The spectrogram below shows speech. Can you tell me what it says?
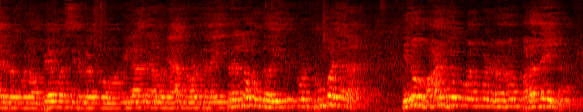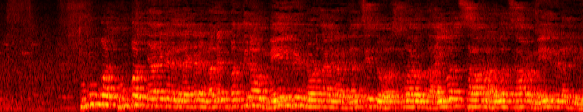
ಇರಬೇಕು, ನಾವು ಫೇಮಸ್ ಇರಬೇಕು. ಇಲ್ಲಾಂದ್ರೆ ನಮ್ಗೆ ಯಾರು ನೋಡ್ತಾರೆ ಈ ಥರ ಎಲ್ಲ ಒಂದು ಇದಕ್ಕೆ ತುಂಬಾ ಜನ ಏನೋ ಮಾಡಬೇಕು ಅನ್ಕೊಂಡ್ರವರು ಬರದೇ ಇಲ್ಲ. ತುಂಬಾ ತುಂಬಾ ಜ್ಞಾನಿಗಳಿದ್ದಾರೆ. ಯಾಕಂದ್ರೆ ನನಗೆ ಬಂದಿರೋ ಮೇಲ್ಗಳು ನೋಡಿದಾಗ ನನಗೆ ಅನ್ಸಿದ್ದು ಸುಮಾರು ಒಂದು ಐವತ್ತು ಸಾವಿರ, ಅರವತ್ತು ಸಾವಿರ ಮೇಲ್ಗಳಲ್ಲಿ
